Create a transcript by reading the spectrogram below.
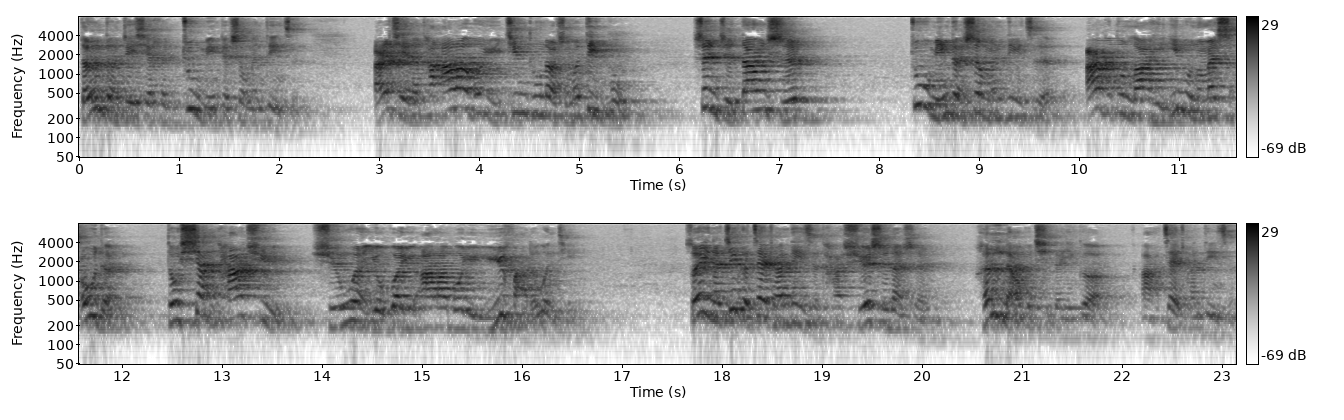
等等这些很著名的圣门弟子。而且呢，他阿拉伯语精通到什么地步？甚至当时著名的圣门弟子阿卜杜拉希伊布努麦斯欧德都向他去询问有关于阿拉伯语语法的问题。所以呢，这个再传弟子他学识呢是很了不起的一个啊再传弟子，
